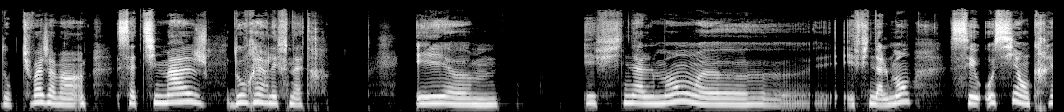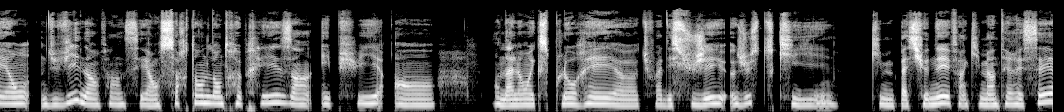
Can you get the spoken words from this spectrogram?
Donc, tu vois, j'avais cette image d'ouvrir les fenêtres et, euh, euh, et finalement, c'est aussi en créant du vide. Enfin, c'est en sortant de l'entreprise et puis en, allant explorer, euh, tu vois, des sujets juste qui me passionnaient, enfin qui m'intéressaient,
